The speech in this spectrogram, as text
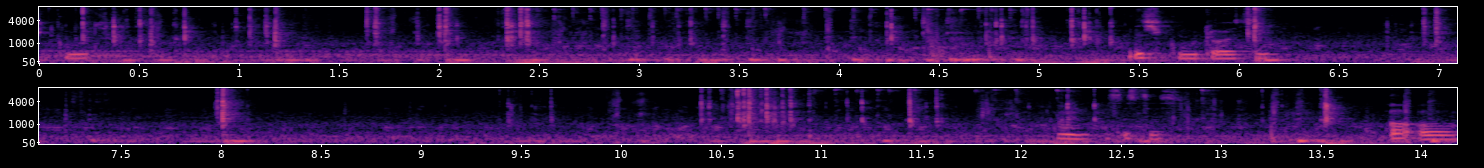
Nicht gut. Nicht gut, Leute. Nein, was ist das? Oh oh.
